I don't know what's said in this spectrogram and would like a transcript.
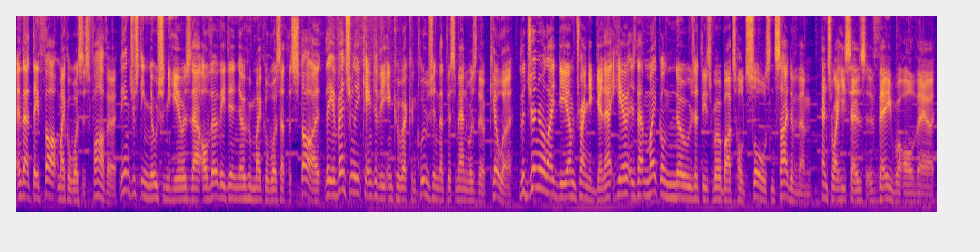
and that they thought Michael was his father. The interesting notion here is that although they didn't know who Michael was at the start, they eventually came to the incorrect conclusion that this man was their killer. The general idea I'm trying to get at here is that Michael knows that these robots hold souls inside of them, hence why he says they were all there,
